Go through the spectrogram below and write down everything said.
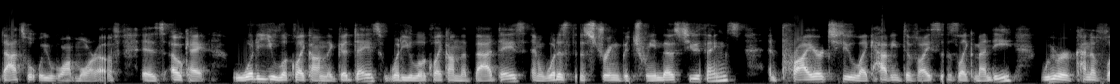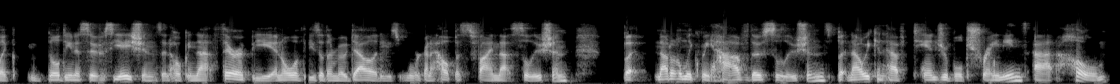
that's what we want more of is okay, what do you look like on the good days? What do you look like on the bad days? And what is the string between those two things? And prior to like having devices like Mendi, we were kind of like building associations and hoping that therapy and all of these other modalities were going to help us find that solution. But not only can we have those solutions, but now we can have tangible trainings at home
